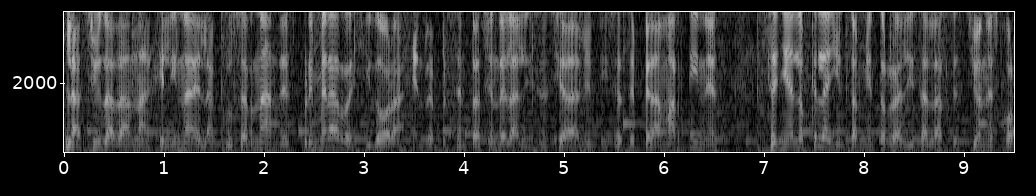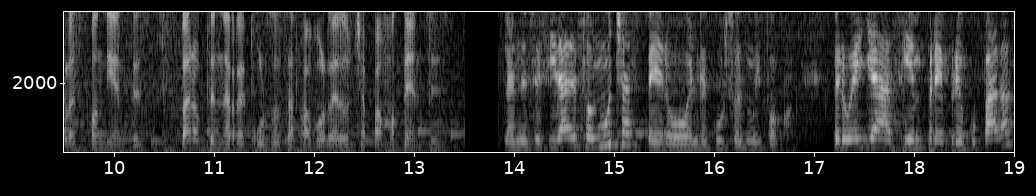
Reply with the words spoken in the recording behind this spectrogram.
La ciudadana Angelina de la Cruz Hernández, primera regidora en representación de la licenciada Leticia Cepeda Martínez, señaló que el ayuntamiento realiza las gestiones correspondientes para obtener recursos a favor de los chapamotenses. Las necesidades son muchas, pero el recurso es muy poco. Pero ella siempre preocupada,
